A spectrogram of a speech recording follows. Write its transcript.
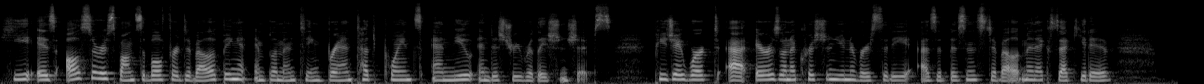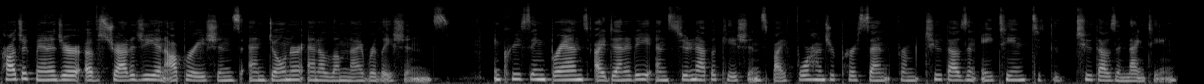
He is also responsible for developing and implementing brand touchpoints and new industry relationships. PJ worked at Arizona Christian University as a business development executive, project manager of strategy and operations, and donor and alumni relations increasing brand identity and student applications by 400% from 2018 to 2019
